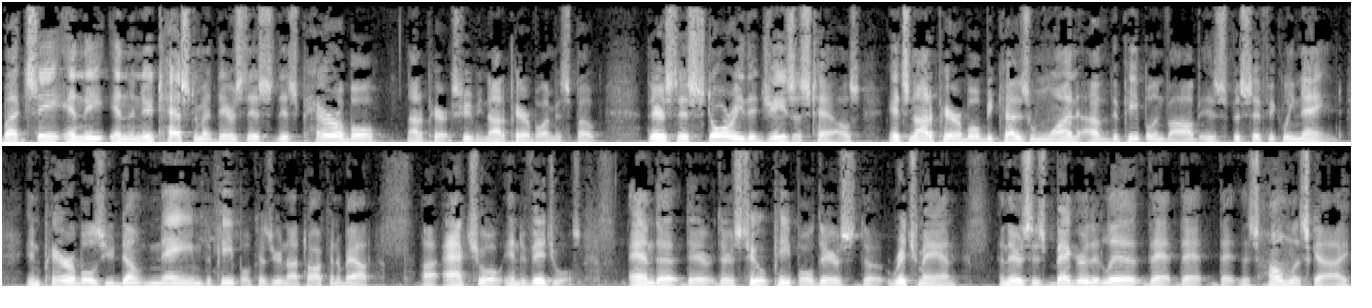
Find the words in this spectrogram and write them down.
But see, in the in the New Testament, there's this this parable, not a par, excuse me, not a parable. I misspoke. There's this story that Jesus tells. It's not a parable because one of the people involved is specifically named. In parables, you don't name the people because you're not talking about uh, actual individuals. And the, there, there's two people. There's the rich man, and there's this beggar that live that that that this homeless guy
